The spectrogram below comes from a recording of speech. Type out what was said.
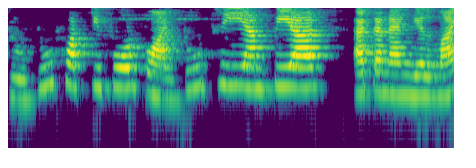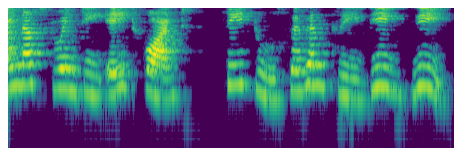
to 244.23 ampere at an angle minus 28.3273 degree.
